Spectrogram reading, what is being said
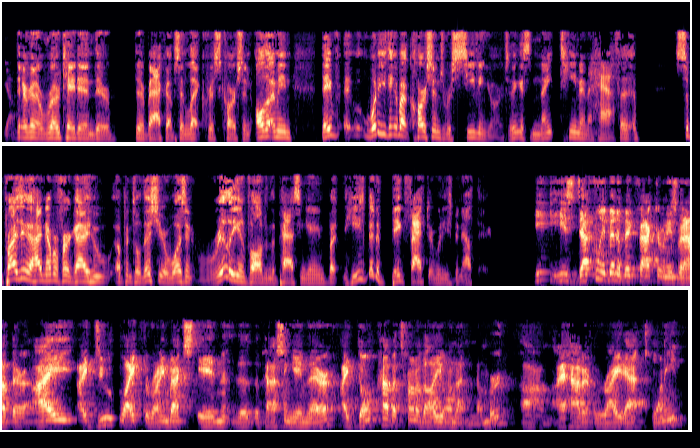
yeah. they're going to rotate in their their backups and let Chris Carson. Although, I mean, they've. What do you think about Carson's receiving yards? I think it's 19 and a half. A surprisingly high number for a guy who up until this year wasn't really involved in the passing game, but he's been a big factor when he's been out there. He, he's definitely been a big factor when he's been out there. I, I do like the running backs in the, the passing game there. I don't have a ton of value on that number. Um, I have it right at 20.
